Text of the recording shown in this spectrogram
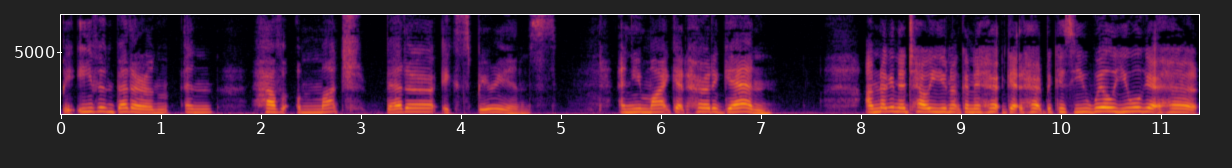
Be even better and, and have a much better experience and you might get hurt again. I'm not going to tell you you're not going to get hurt because you will. You will get hurt.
